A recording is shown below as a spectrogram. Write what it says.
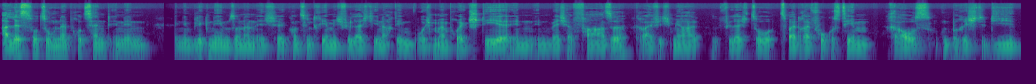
alles so zu 100 Prozent in den in den Blick nehmen, sondern ich äh, konzentriere mich vielleicht je nachdem, wo ich mit meinem Projekt stehe, in, in welcher Phase, greife ich mir halt vielleicht so zwei, drei Fokusthemen raus und berichte die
